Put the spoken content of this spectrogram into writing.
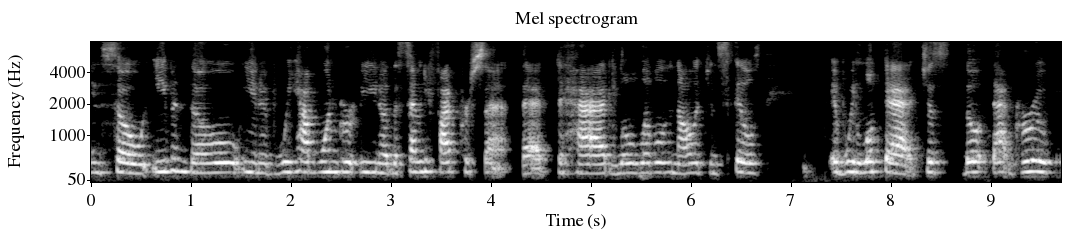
And so even though, you know, if we have one group, you know, the 75% that had low level of knowledge and skills, if we looked at just the, that group,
